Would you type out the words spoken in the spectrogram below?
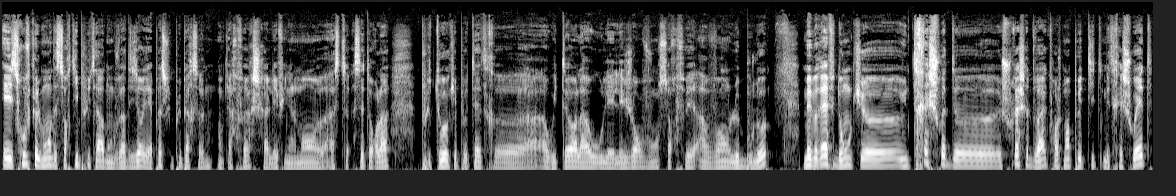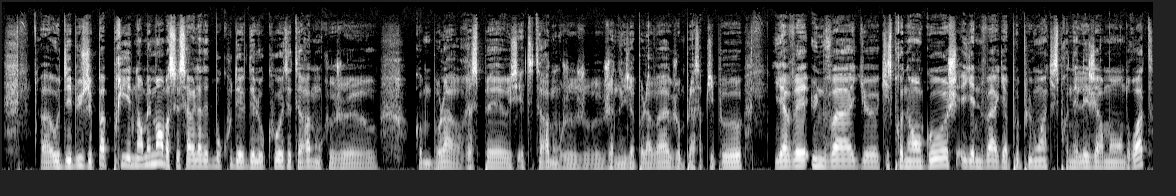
Et il se trouve que le monde est sorti plus tard, donc vers 10h il n'y a presque plus personne. Donc à refaire, je serais allé finalement euh, à cette heure-là, plutôt que peut-être euh, à 8h, là où les, gens vont surfer avant le boulot. Mais bref, donc euh, une très chouette, très chouette vague, franchement petite mais très chouette. Au début, j'ai pas pris énormément parce que ça avait l'air d'être beaucoup des, locaux, etc. Donc je, comme voilà, respect, etc. Donc j'analyse un peu la vague, je me place un petit peu. Il y avait une vague euh, qui se prenait en gauche et il y a une vague un peu plus loin qui se prenait légèrement en droite,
